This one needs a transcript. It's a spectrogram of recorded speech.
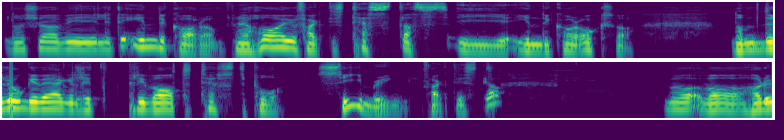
Då kör vi lite Indycar då. För det har ju faktiskt testats i Indycar också. De drog iväg ett litet privat test på Sebring faktiskt. Ja. Vad, vad, har du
